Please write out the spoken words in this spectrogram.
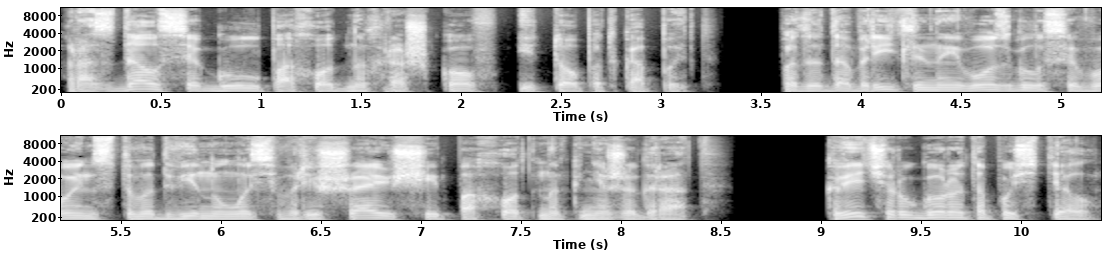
Раздался гул походных рожков и топот копыт. Под одобрительные возгласы воинство двинулось в решающий поход на Княжеград. К вечеру город опустел.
